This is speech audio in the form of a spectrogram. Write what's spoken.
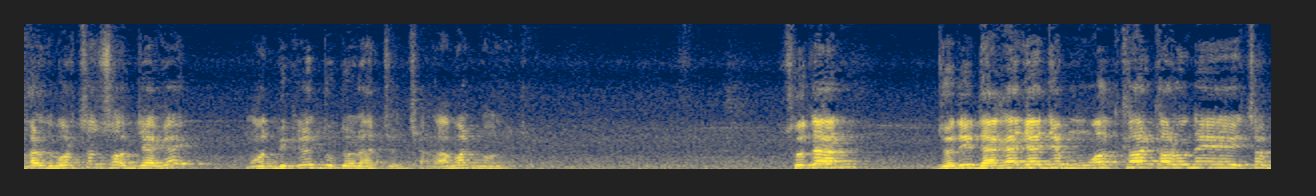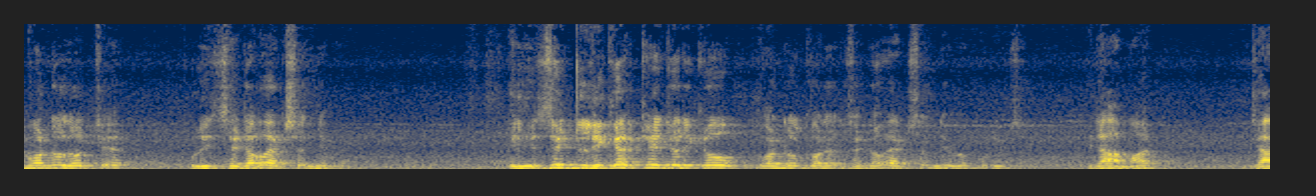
ভারতবর্ষের সব জায়গায় মদ বিক্রি দুটো রাজ্য ছাড়া আমার নলেজে সুতরাং যদি দেখা যায় যে মদ খাওয়ার কারণে এইসব গন্ডল হচ্ছে পুলিশ সেটাও অ্যাকশন নেবে ইলিসিড লিগারকে যদি কেউ গন্ডল করে সেটাও অ্যাকশন নেবে পুলিশ এটা আমার যা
